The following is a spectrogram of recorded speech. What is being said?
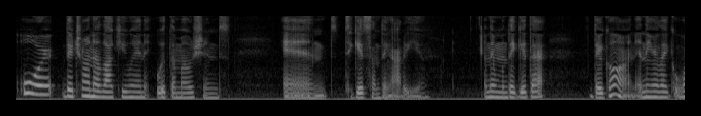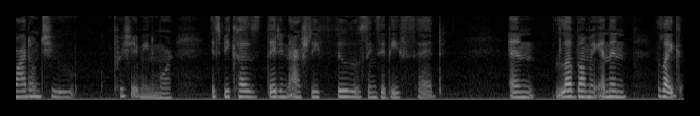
or they're trying to lock you in with emotions and to get something out of you. And then when they get that they're gone. And then you're like why don't you appreciate me anymore? It's because they didn't actually feel those things that they said. And love bombing and then it's like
